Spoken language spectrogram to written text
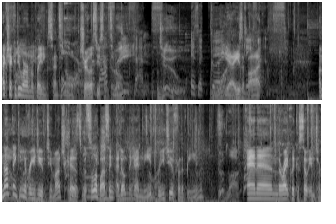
Actually, I could do armor plating sentinel. four, Sure, let's do sentinel. defense Two. is a good Yeah, he's a bot. I'm not thinking of rejuve too much, because with Solar Blessing, I don't think I need rejuve for the beam. And then the right click is so inter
